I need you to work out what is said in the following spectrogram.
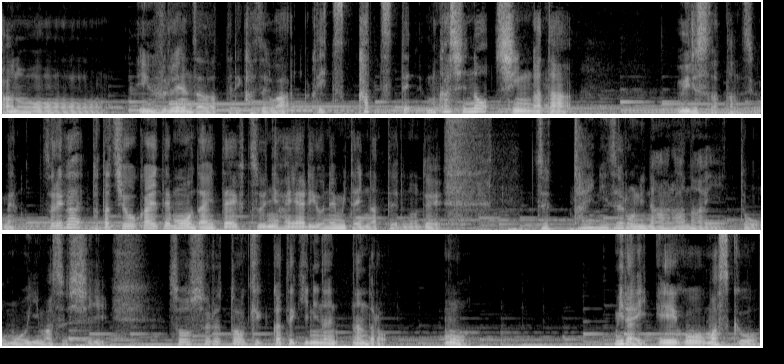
あのーインフルエンザだったり風邪はいつかつて昔の新型ウイルスだったんですよね。それが形を変えてもう大体普通に流行るよねみたいになっているので絶対にゼロにならないと思いますしそうすると結果的に何だろうもう未来英語マスクを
